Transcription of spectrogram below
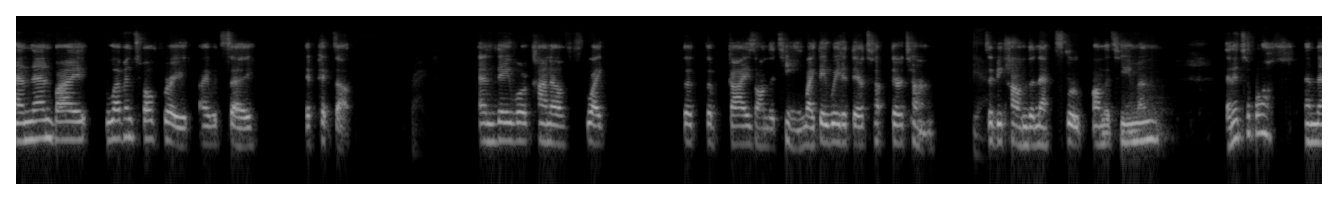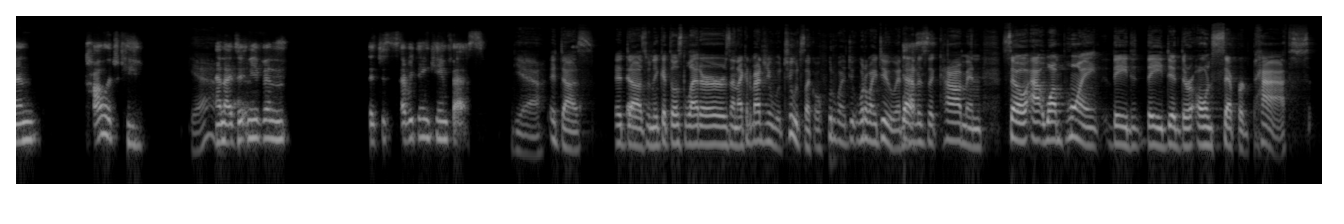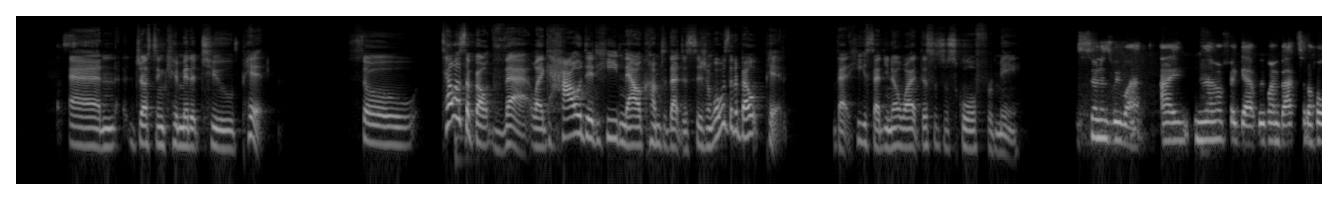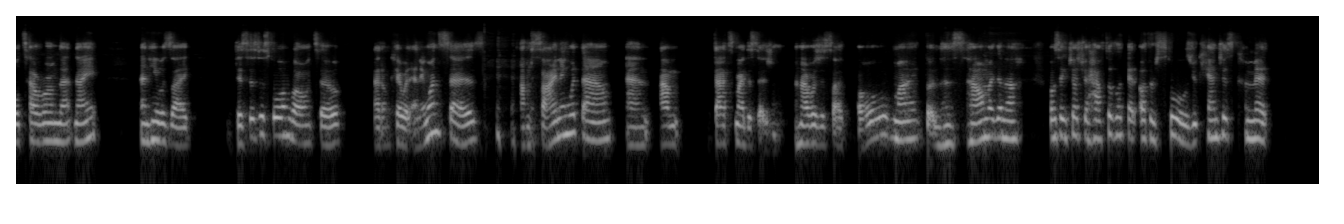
And then by 11th, 12th grade, I would say it picked up. Right. And they were kind of like the, the guys on the team, like they waited their, t- their turn Yeah. to become the next group on the team. And then it took off. And then college came. Yeah. And I didn't even, it just, everything came fast. Yeah, it does. It does when you get those letters, and I can imagine you would too. It's like, oh, who do I do? What do I do? And how does it come? And so at one point, they they did their own separate paths, and Justin committed to Pitt. So tell us about that. Like, how did he now come to that decision? What was it about Pitt that he said, you know what, this is a school for me? As soon as we went, I never forget, we went back to the hotel room that night and he was like, This is the school I'm going to. I don't care what anyone says. I'm signing with them and I'm that's my decision. And I was just like, oh my goodness, how am I gonna? I was like, Judge, you have to look at other schools. You can't just commit,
